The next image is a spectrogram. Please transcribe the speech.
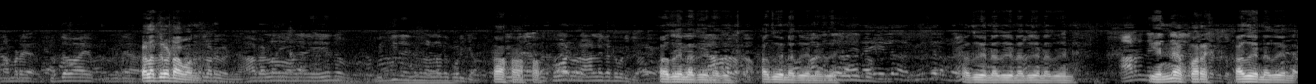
നമ്മുടെ ശുദ്ധമായ പിന്നെ വെള്ളത്തിലോട്ടാ വന്നത്. അത് തന്നെ അത് തന്നെ അത് അത് തന്നെ അത് തന്നെ അത് തന്നെ. അത് തന്നെ അത് തന്നെ അത് തന്നെ അത് തന്നെ. എന്നാ പറ അത് തന്നെ അത് തന്നെ.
